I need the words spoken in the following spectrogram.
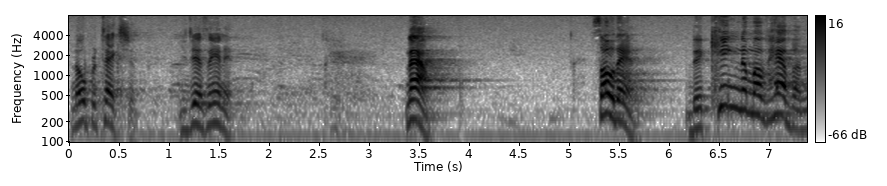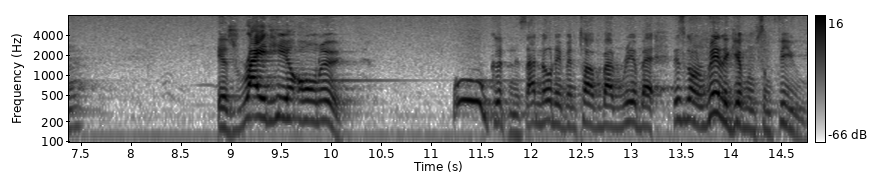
no protection. You're just in it. Now, so then, the kingdom of heaven is right here on earth. Oh, goodness. I know they've been talking about it real bad. This is going to really give them some fuel.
